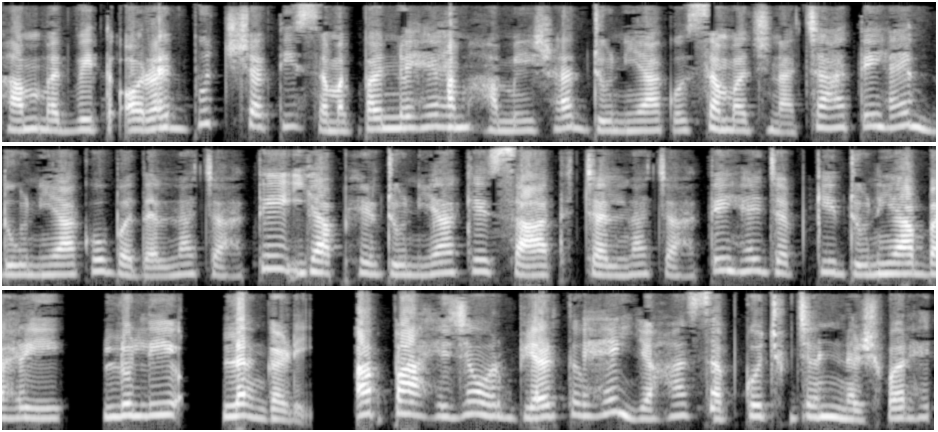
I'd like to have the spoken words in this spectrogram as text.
हम अद्वित और अद्भुत शक्ति समपन्न है। हम हमेशा दुनिया को समझना चाहते हैं, दुनिया को बदलना चाहते या फिर दुनिया के साथ चलना चाहते हैं, जबकि दुनिया बहरी, लुली, लंगड़ी। अपाहिज और व्यर्थ है, यहाँ सब कुछ जन नश्वर है।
